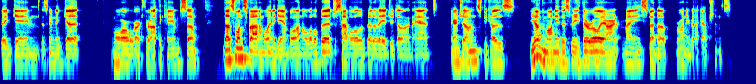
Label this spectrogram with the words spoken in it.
big game is going to get more work throughout the game. So that's one spot I'm willing to gamble on a little bit. Just have a little bit of AJ Dillon and Aaron Jones because you have the money this week. There really aren't many spend up running back options.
